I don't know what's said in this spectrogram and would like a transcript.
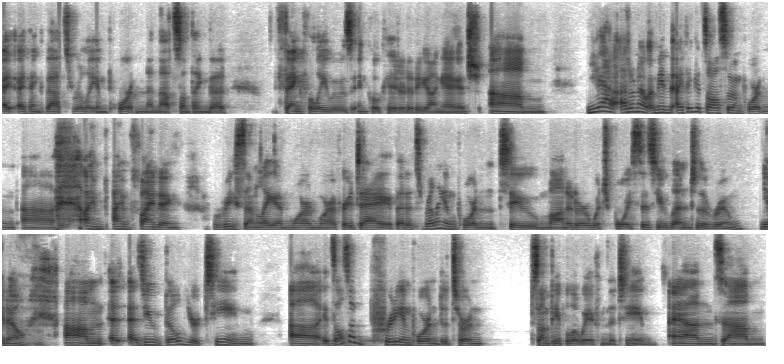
I, I, think that's really important, and that's something that thankfully was inculcated at a young age. Um, yeah, I don't know. I mean, I think it's also important. Uh, I'm, I'm finding recently and more and more every day that it's really important to monitor which voices you let into the room. You know, mm-hmm. um, as you build your team, uh, it's also pretty important to turn some people away from the team. And um,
